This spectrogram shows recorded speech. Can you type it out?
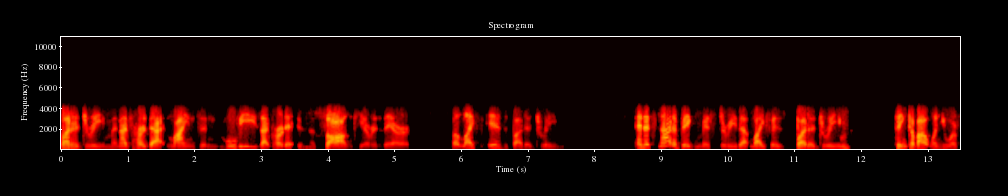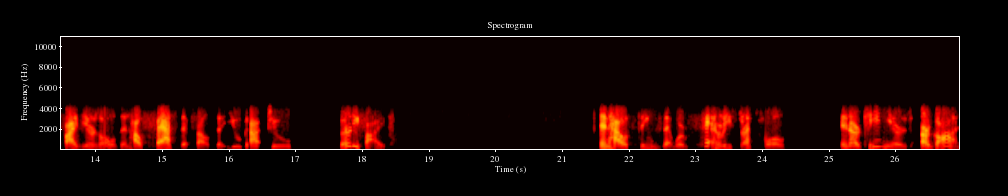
but a dream, and I've heard that lines in movies, I've heard it in the song here and there, but life is but a dream. And it's not a big mystery that life is but a dream. Think about when you were five years old and how fast it felt that you got to 35. And how things that were very stressful in our teen years are gone.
